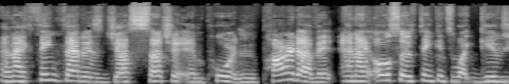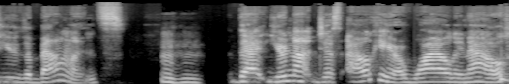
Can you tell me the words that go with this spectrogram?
And I think that is just such an important part of it. And I also think it's what gives you the balance mm-hmm. that you're not just out here wilding out,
